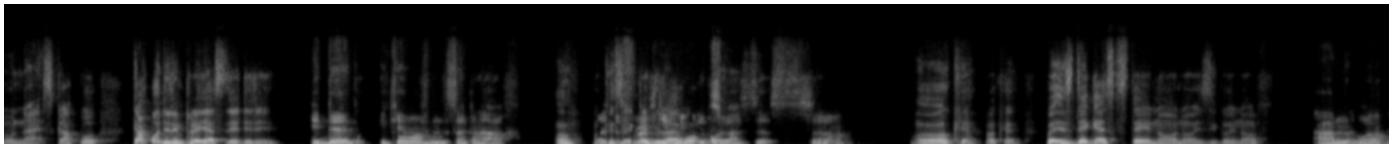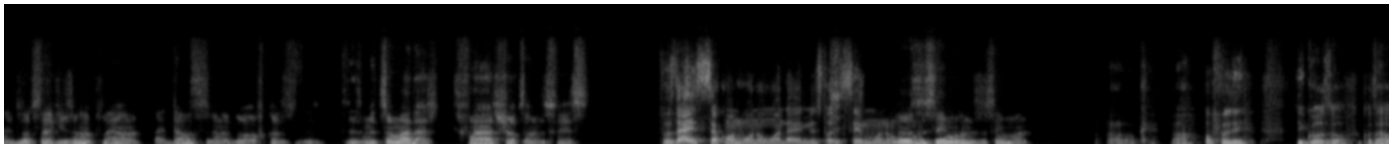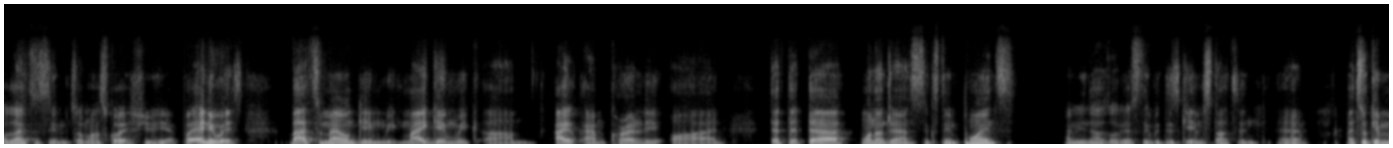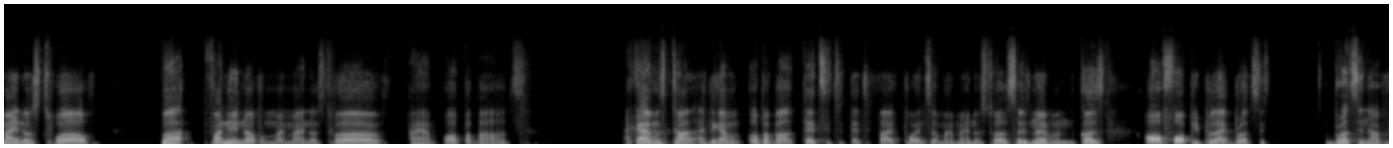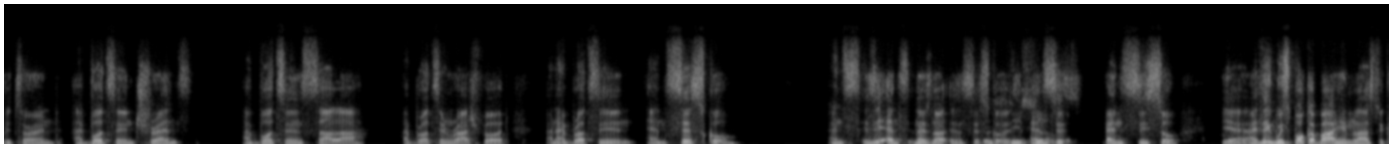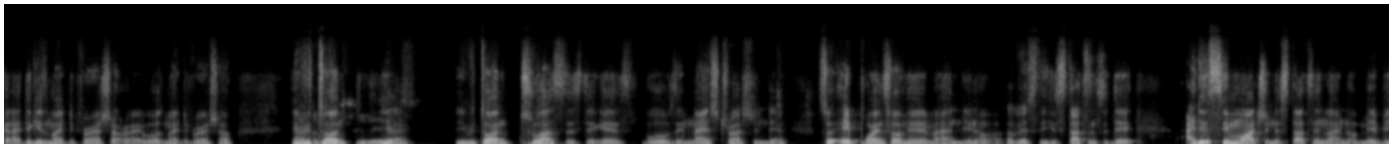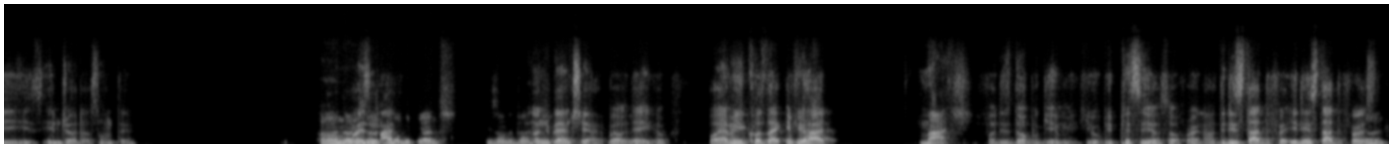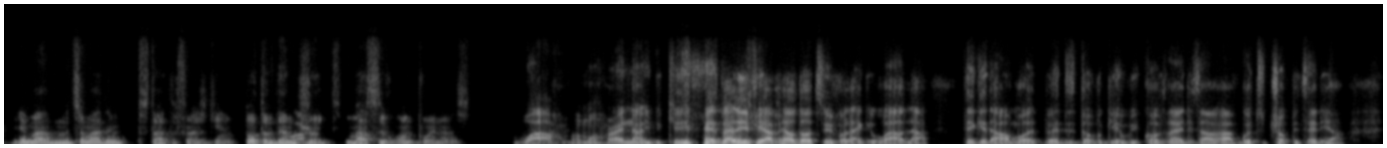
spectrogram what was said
Oh, nice. Gakpo. Gakpo didn't play yesterday, did he? He did. He came off in the second half. Oh, okay. So it gave you like one point. two assists, so Oh, okay, okay. But is the guest staying on or is he going off? um, well, it looks like he's gonna play on. I doubt he's gonna go off because there's Mitoma that fired shots on his face. Was that a second one on one that I missed or the same one on No, it's the same one. It's the same one. Oh, okay. Well, hopefully he goes off because I would like to see Thomas score a few here. But anyways, back to my own game week. My game week, um, I am currently on the the, the 116 points. I mean, that's obviously with this game starting. Um, I took a minus 12, but funny enough, on my minus 12, I am up about. I can't even count. I think I'm up about 30 to 35 points on my minus 12. So it's not even because all four people I brought brought in have returned. I brought in Trent, I brought in Salah, I brought in Rashford, and I brought in Enciso. And is it and no, it's not in Cisco, and Enciso. Cis and Ciso. Yeah, I think we spoke about him last week, and I think he's my differential, right? It was my differential. He returned, yeah. he returned two assists against Wolves, a nice trash in there. So eight points from him, and you know, obviously he's starting today. I didn't see much in the starting lineup. Maybe he's injured or something. Oh no, Or he's on the bench. He's on the bench. on the bench, yeah. Well, there you go. But I mean, because like if you had March for this double game week, you'll be pissing yourself right now. Did he start the first? He didn't start the first. No, him and Mitoma didn't start the first game. Both of them Wow. dropped massive one pointers. Wow, I'm right now. you'd be kidding, especially if you have held on to it for like a while now. Thinking that I'm when this double game week comes like this, I'll, I'm going to chop it anyhow,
